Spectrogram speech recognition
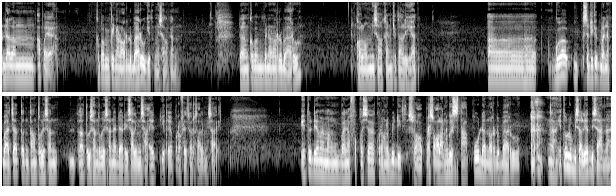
dalam apa ya kepemimpinan orde baru gitu misalkan. Dalam kepemimpinan orde baru kalau misalkan kita lihat uh, gue sedikit banyak baca tentang tulisan uh, tulisan tulisannya dari Salim Said gitu ya Profesor Salim Said. Itu dia memang banyak fokusnya kurang lebih di soal persoalan Gestapo dan Orde Baru. Nah itu lu bisa lihat di sana.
